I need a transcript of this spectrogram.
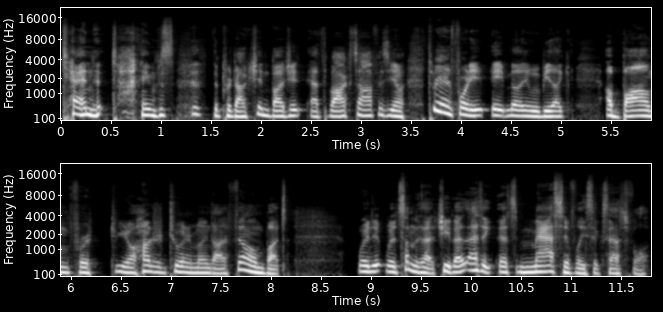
10 times the production budget at the box office. You know, 348 million would be like a bomb for you know 100 200 million dollar film, but with, with something that cheap, think that's massively successful.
